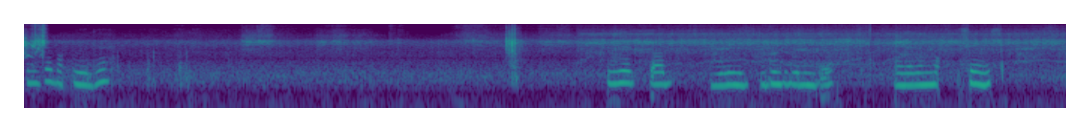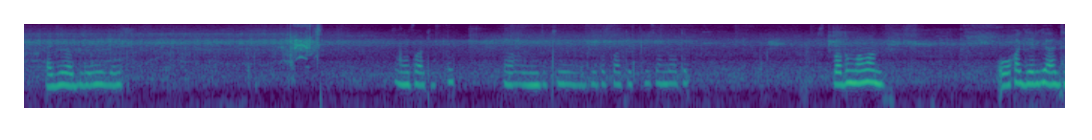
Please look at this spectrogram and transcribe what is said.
Şimdi bak böyle. Ve daha birinci bölümde oynadığım şeymiş. Hagi Vagi'den izlemiş. Onu fark ettim. Ya önceki videoda fark ettiysen de hatır. Zıpladım ama Oha geri geldi.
